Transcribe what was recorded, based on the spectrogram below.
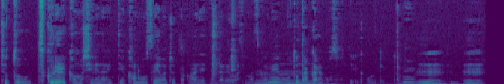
ちょっと作れるかもしれないっていう可能性はちょっと感じてたりはしますかね。音だからこそっていうところで言うとね。うん、うん。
